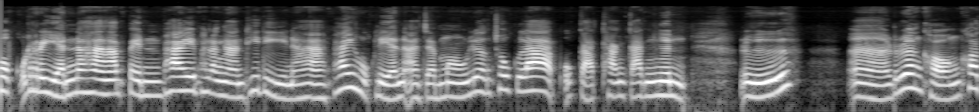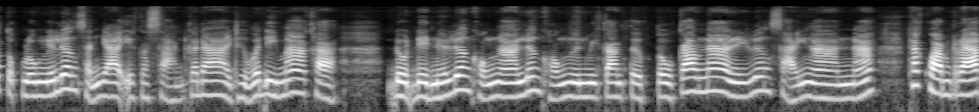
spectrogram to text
หกเหรียญนะคะเป็นไพ่พลังงานที่ดีนะคะไพ่หกเหรียญอาจจะมองเรื่องโชคลาภโอกาสทางการเงิน หรืออเรื่องของข้อตกลงในเรื่องสัญญาเอกสารก็ได้ ถือว่าดีมากค่ะ โดดเด่นในเรื่องของงานเรื่องของเงินมีการเติบโตก้าวหน้าในเรื่องสายงานนะถ้าความรัก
